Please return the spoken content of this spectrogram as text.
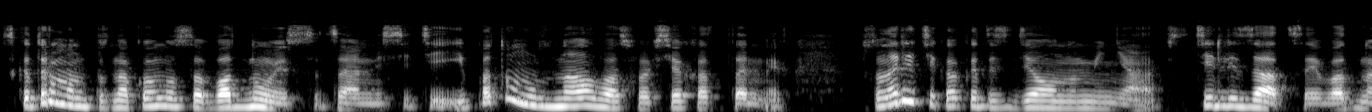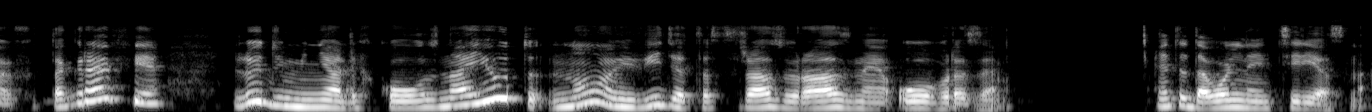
с которым он познакомился в одной из социальных сетей, и потом узнал вас во всех остальных. Посмотрите, как это сделано у меня. В стилизации в одной фотографии люди меня легко узнают, но и видят сразу разные образы. Это довольно интересно.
